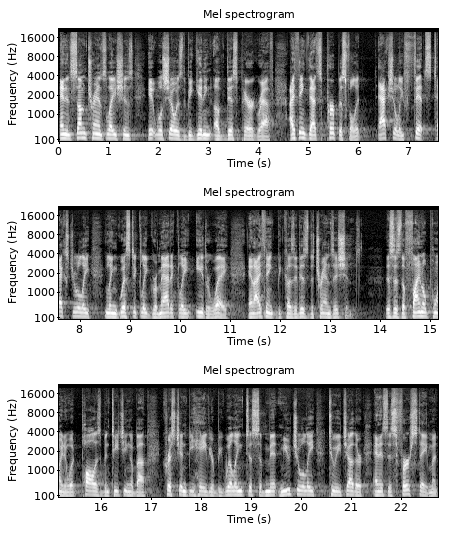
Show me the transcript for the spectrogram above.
and in some translations, it will show as the beginning of this paragraph. I think that's purposeful. It actually fits textually, linguistically, grammatically, either way. And I think because it is the transition. This is the final point in what Paul has been teaching about Christian behavior. Be willing to submit mutually to each other. And it's this first statement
